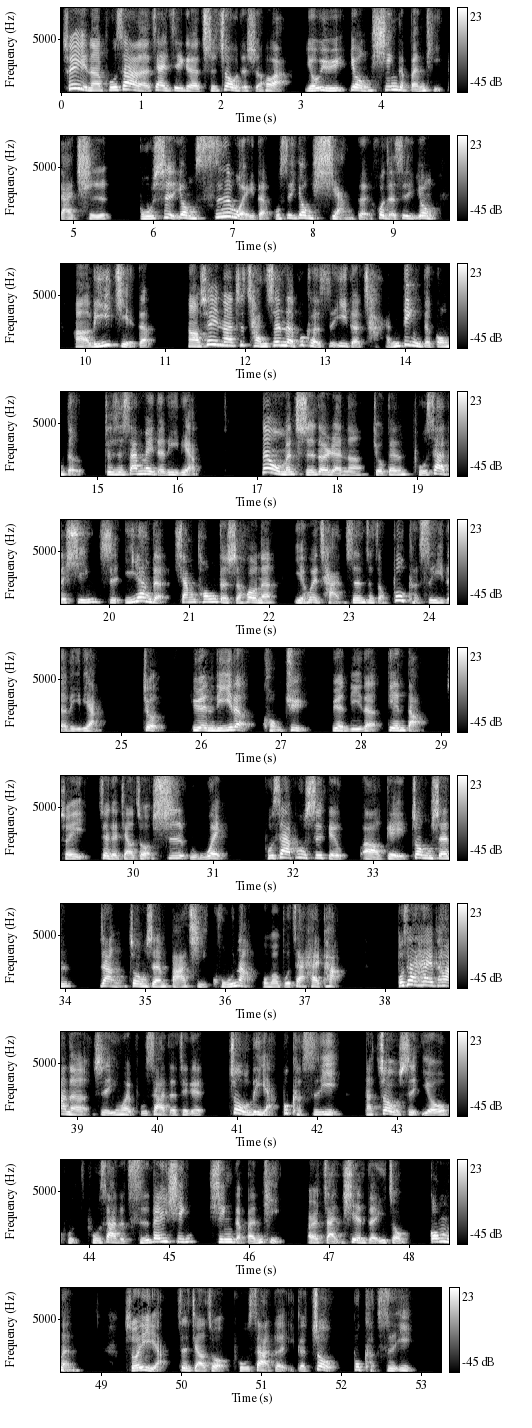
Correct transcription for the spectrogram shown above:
所以呢，菩萨呢，在这个持咒的时候啊，由于用心的本体来持，不是用思维的，不是用想的，或者是用啊理解的啊，所以呢，是产生了不可思议的禅定的功德。这是三昧的力量。那我们持的人呢，就跟菩萨的心是一样的，相通的时候呢，也会产生这种不可思议的力量，就远离了恐惧，远离了颠倒。所以这个叫做施无畏。菩萨布施给啊、给众生，让众生拔起苦恼，我们不再害怕，不再害怕呢，是因为菩萨的这个咒力啊，不可思议。那咒是由菩菩萨的慈悲心心的本体而展现的一种功能，所以呀、啊，这叫做菩萨的一个咒不可思议。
